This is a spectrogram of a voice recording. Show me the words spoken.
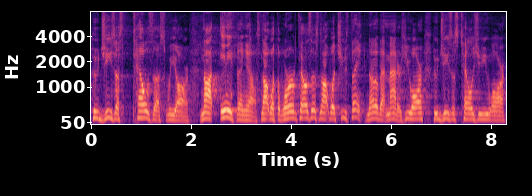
who Jesus tells us we are, not anything else, not what the world tells us, not what you think. None of that matters. You are who Jesus tells you you are.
